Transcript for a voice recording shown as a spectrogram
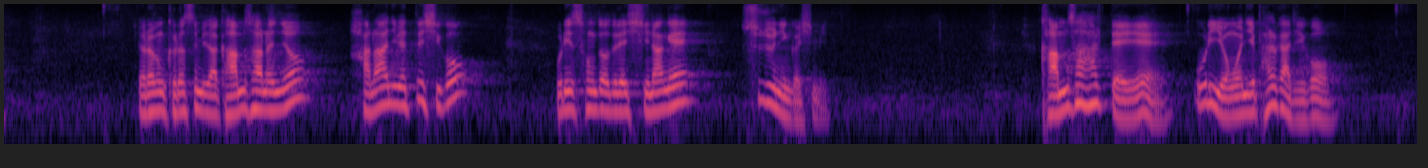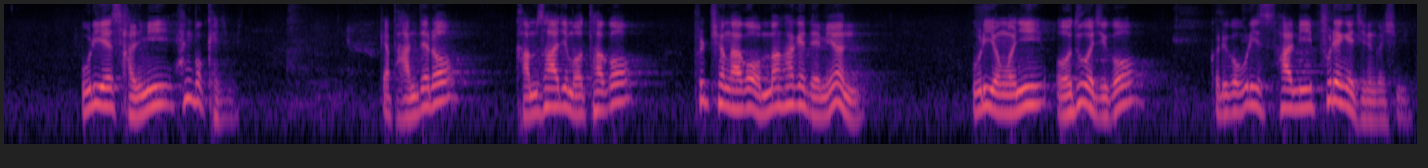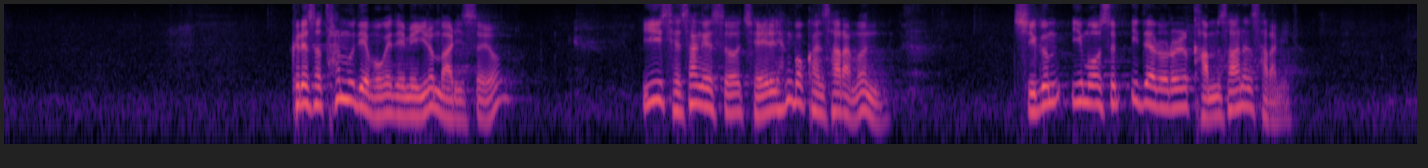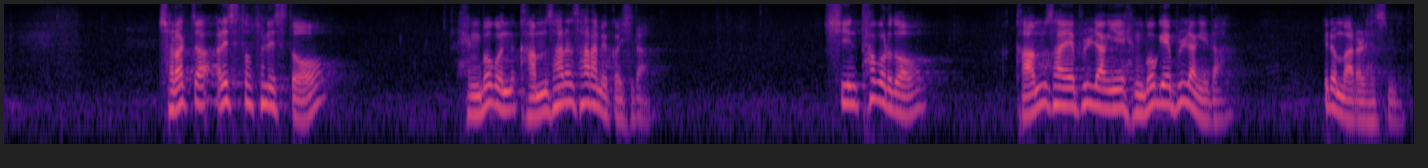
여러분 그렇습니다. 감사는요 하나님의 뜻이고 우리 성도들의 신앙의 수준인 것입니다. 감사할 때에 우리 영혼이 밝아지고 우리의 삶이 행복해집니다. 그러니까 반대로 감사하지 못하고 불평하고 원망하게 되면 우리 영혼이 어두워지고 그리고 우리 삶이 불행해지는 것입니다. 그래서 탈무드에 보게 되면 이런 말이 있어요. 이 세상에서 제일 행복한 사람은 지금 이 모습 이대로를 감사하는 사람이다. 철학자 아리스토텔레스도 행복은 감사하는 사람의 것이다. 시인 타고로도 감사의 분량이 행복의 분량이다. 이런 말을 했습니다.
